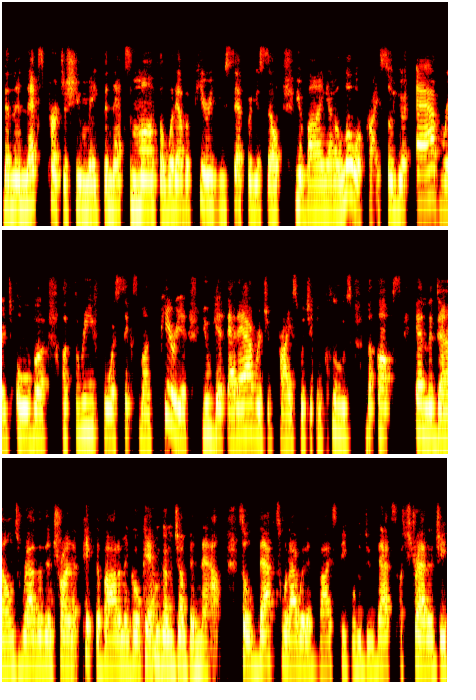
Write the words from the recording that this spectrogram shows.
then the next purchase you make the next month or whatever period you set for yourself, you're buying at a lower price. So your average over a three, four, six month period, you get that average price, which includes the ups and the downs rather than trying to pick the bottom and go, okay, I'm going to jump in now. So that's what I would advise people to do. That's a strategy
